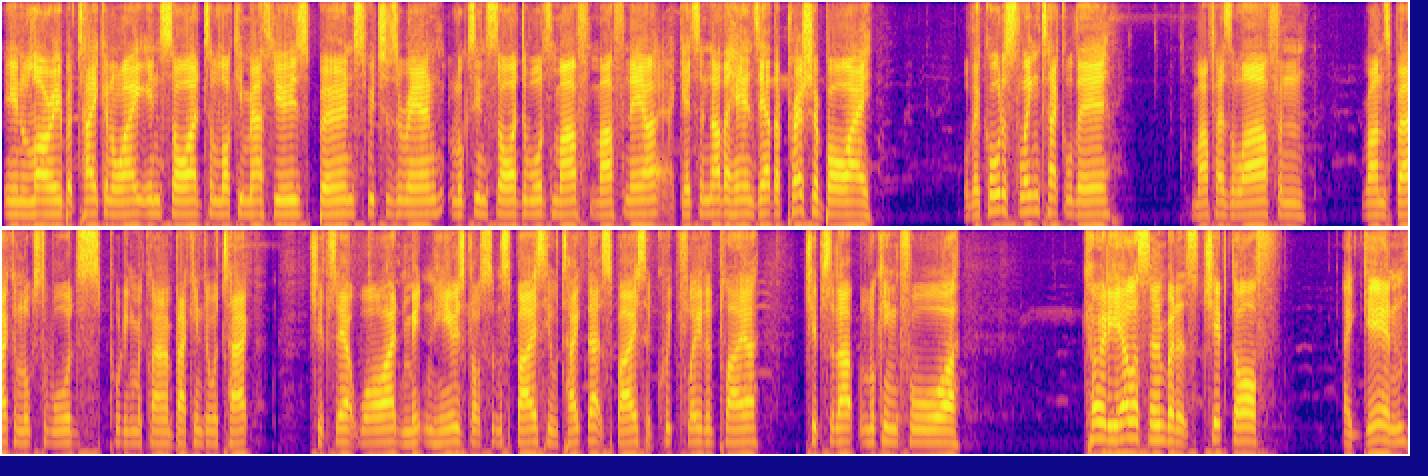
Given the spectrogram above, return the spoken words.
in Laurie, but taken away inside to Lockie Matthews. Burns switches around, looks inside towards Muff. Muff now gets another hands out. The pressure by well, they've called a sling tackle there. Muff has a laugh and runs back and looks towards putting McLaren back into attack. Chips out wide. Mitten here. He's got some space. He'll take that space. A quick fleeted player. Chips it up looking for Cody Ellison, but it's chipped off again.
